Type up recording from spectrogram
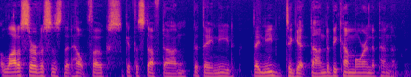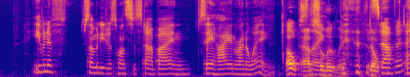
a lot of services that help folks get the stuff done that they need they need to get done to become more independent. Even if somebody just wants to stop by and say hi and run away. Oh, absolutely. Like, Don't stop it.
